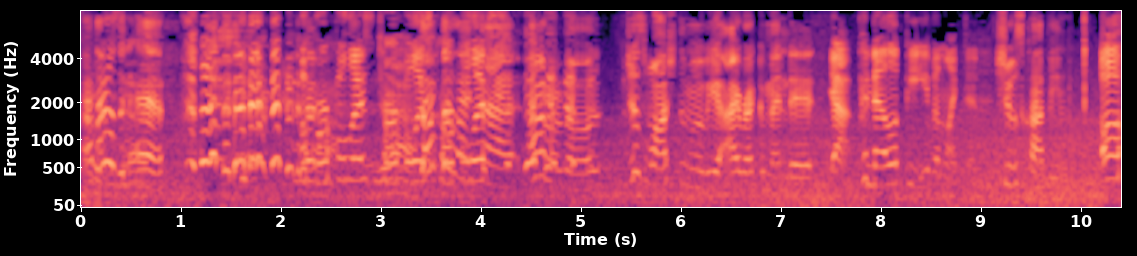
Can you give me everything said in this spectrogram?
I thought it was an F. A purpulus, turpulus, Something like I don't know. Just watch the movie. I recommend it. Yeah, Penelope even liked it. She was clapping. Oh,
